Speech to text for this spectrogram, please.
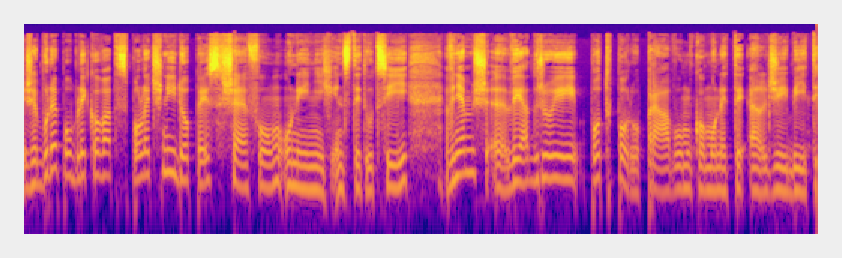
že bude publikovat společný dopis šéfům unijních institucí, v němž vyjadřují podporu právům komunity LGBT.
